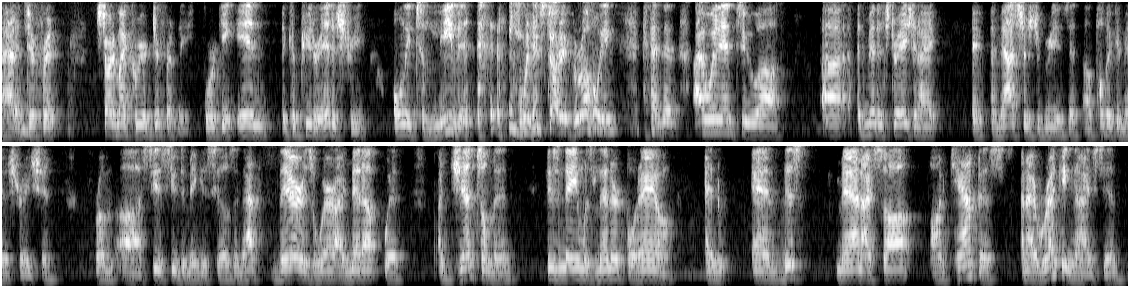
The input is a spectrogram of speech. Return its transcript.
had a different, started my career differently, working in the computer industry, only to leave it when it started growing. And then I went into uh, uh, administration. I, my master's degree is in uh, public administration from uh, CSU Dominguez Hills. And that there is where I met up with a gentleman. His name was Leonard Poreo and and this man I saw on campus, and I recognized him.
